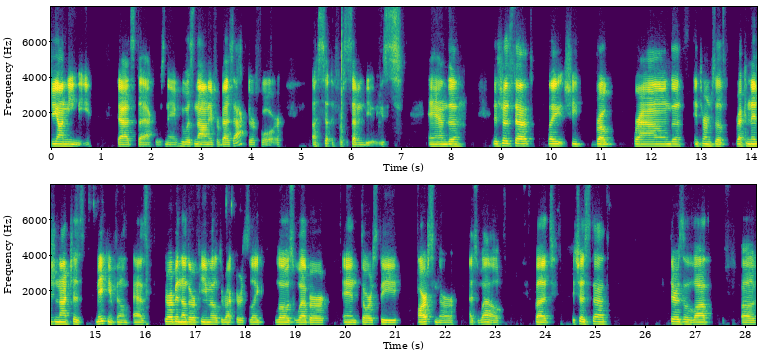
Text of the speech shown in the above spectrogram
Giannini, that's the actor's name, who was nominated for Best Actor for uh, for Seven Beauties, and uh, it's just that like she broke ground in terms of recognition, not just making film, as there have been other female directors like Lois Weber and Dorothy Arzner as well, but it's just that there's a lot of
